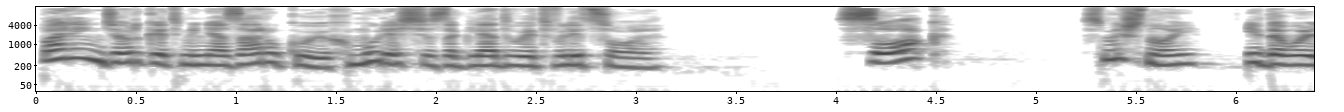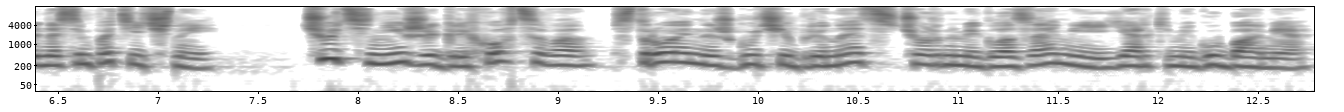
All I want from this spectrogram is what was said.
Парень дергает меня за руку и, хмурясь, заглядывает в лицо. «Сок?» Смешной и довольно симпатичный. Чуть ниже Греховцева, стройный жгучий брюнет с черными глазами и яркими губами.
